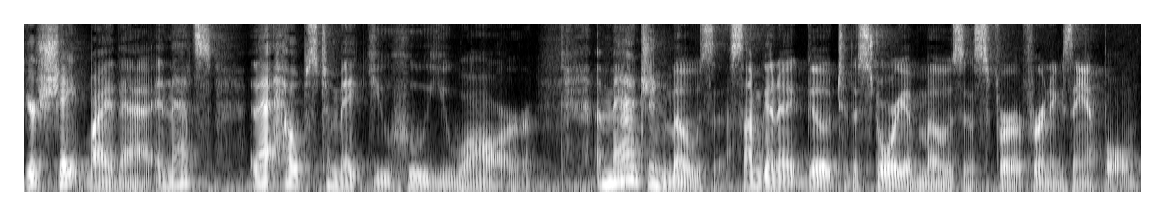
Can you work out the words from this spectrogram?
You're shaped by that, and that's that helps to make you who you are. Imagine Moses. I'm going to go to the story of Moses for for an example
